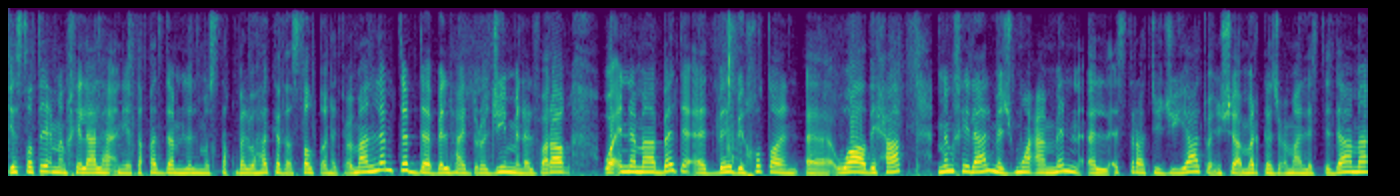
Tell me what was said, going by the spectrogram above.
يستطيع من خلالها أن يتقدم للمستقبل. وهكذا سلطنة عمان لم تبدأ بالهيدروجين من الفراغ وإنما بدأت به بخطى واضحة من خلال مجموعة من الاستراتيجيات وإنشاء مركز عمان للاستدامة.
